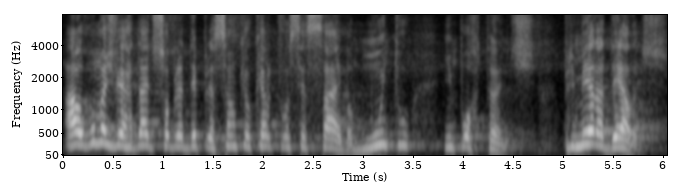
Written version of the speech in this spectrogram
Há algumas verdades sobre a depressão que eu quero que você saiba, muito importantes. Primeira delas,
